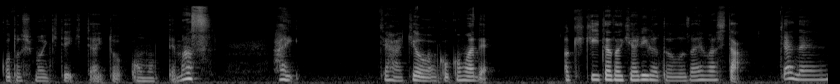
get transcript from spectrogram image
今年も生きていきたいと思ってます。はい。じゃあ今日はここまで。お聴きいただきありがとうございました。じゃあね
